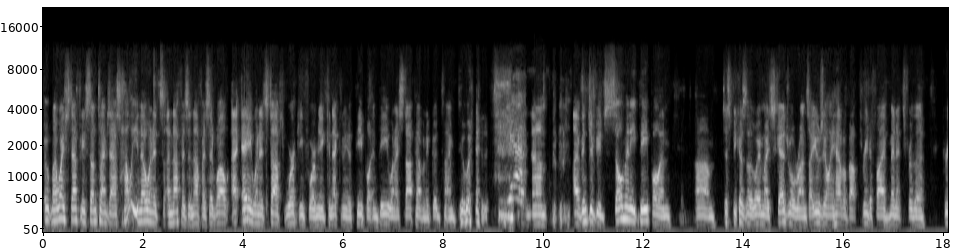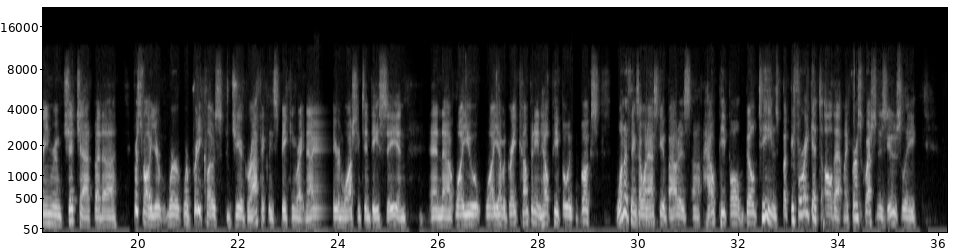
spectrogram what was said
My wife Stephanie sometimes asks, "How will you know when it's enough is enough?" I said, "Well, a when it stops working for me and connecting me with people, and b when I stop having a good time doing it." Yeah. And um, I've interviewed so many people, and um, just because of the way my schedule runs, I usually only have about three to five minutes for the green room chit chat. But uh, first of all, you're we're we're pretty close geographically speaking right now. You're in Washington D.C. and and uh, while you while you have a great company and help people with books, one of the things I want to ask you about is uh, how people build teams. But before I get to all that, my first question is usually,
